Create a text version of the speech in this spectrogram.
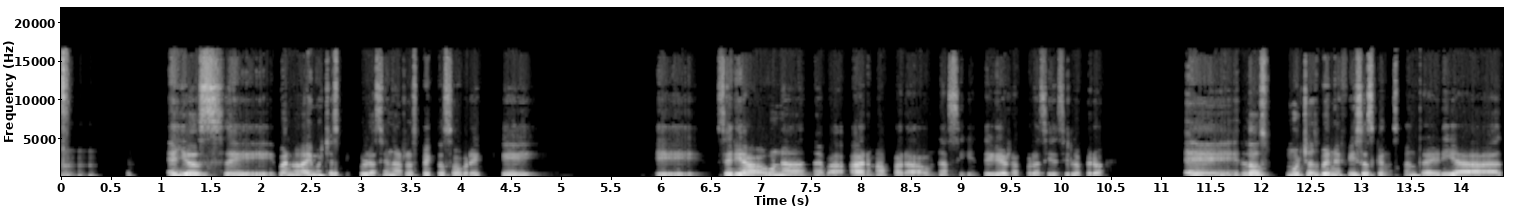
ellos, eh, bueno, hay mucha especulación al respecto sobre que eh, sería una nueva arma para una siguiente guerra, por así decirlo, pero los muchos beneficios que nos contraería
